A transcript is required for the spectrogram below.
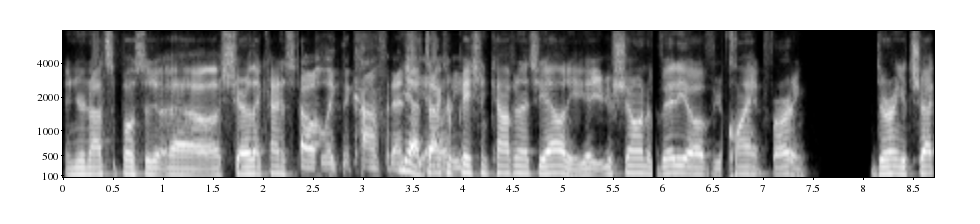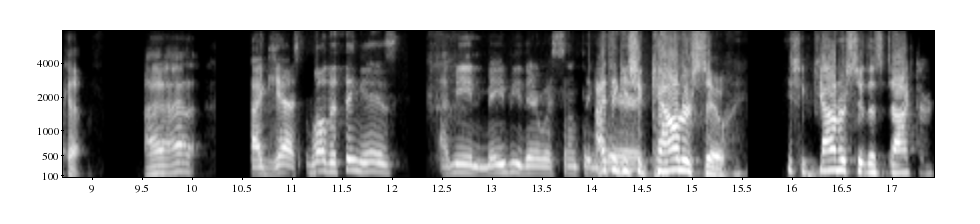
and you're not supposed to uh, share that kind of stuff? Oh, like the confidentiality. Yeah, doctor patient confidentiality. Yet You're showing a video of your client farting during a checkup. I I, I guess. Well, the thing is, I mean, maybe there was something. I think you should countersue. You should countersue this doctor.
